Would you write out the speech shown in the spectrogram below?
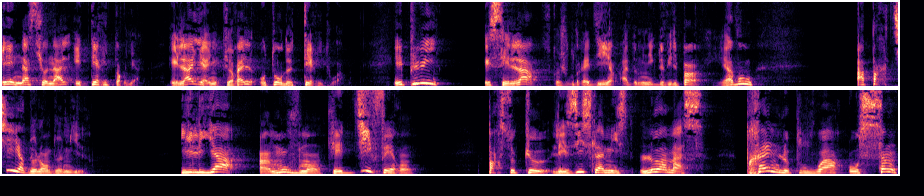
et national et territorial. Et là, il y a une querelle autour de territoire. Et puis, et c'est là ce que je voudrais dire à Dominique de Villepin et à vous, à partir de l'an 2000, il y a un mouvement qui est différent parce que les islamistes, le Hamas, prennent le pouvoir au sein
